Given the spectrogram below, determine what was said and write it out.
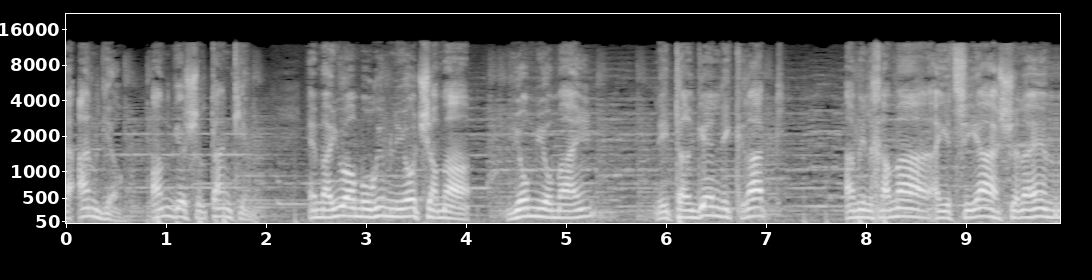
באנגר, אנגר של טנקים. הם היו אמורים להיות שם יום-יומיים, להתארגן לקראת המלחמה, היציאה שלהם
